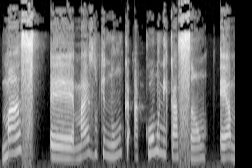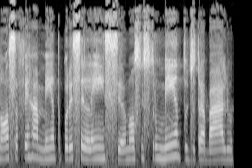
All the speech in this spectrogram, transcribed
Mas é, mais do que nunca, a comunicação é a nossa ferramenta por excelência, o nosso instrumento de trabalho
